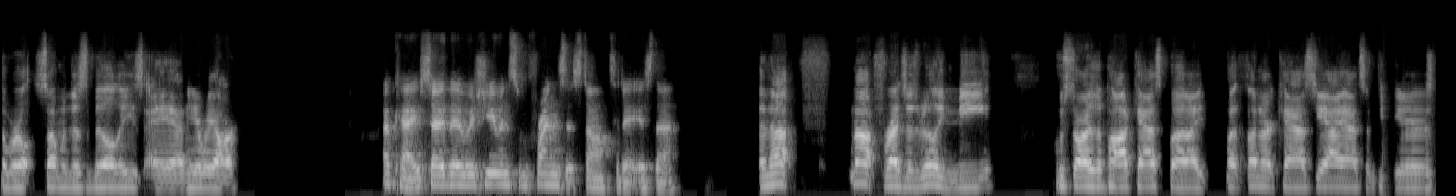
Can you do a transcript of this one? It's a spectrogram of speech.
the world some with disabilities and here we are. Okay, so there was you and some friends that started it, is there? And not not friends, it was really me who started the podcast, but I but Thundercast, yeah, I had some peers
